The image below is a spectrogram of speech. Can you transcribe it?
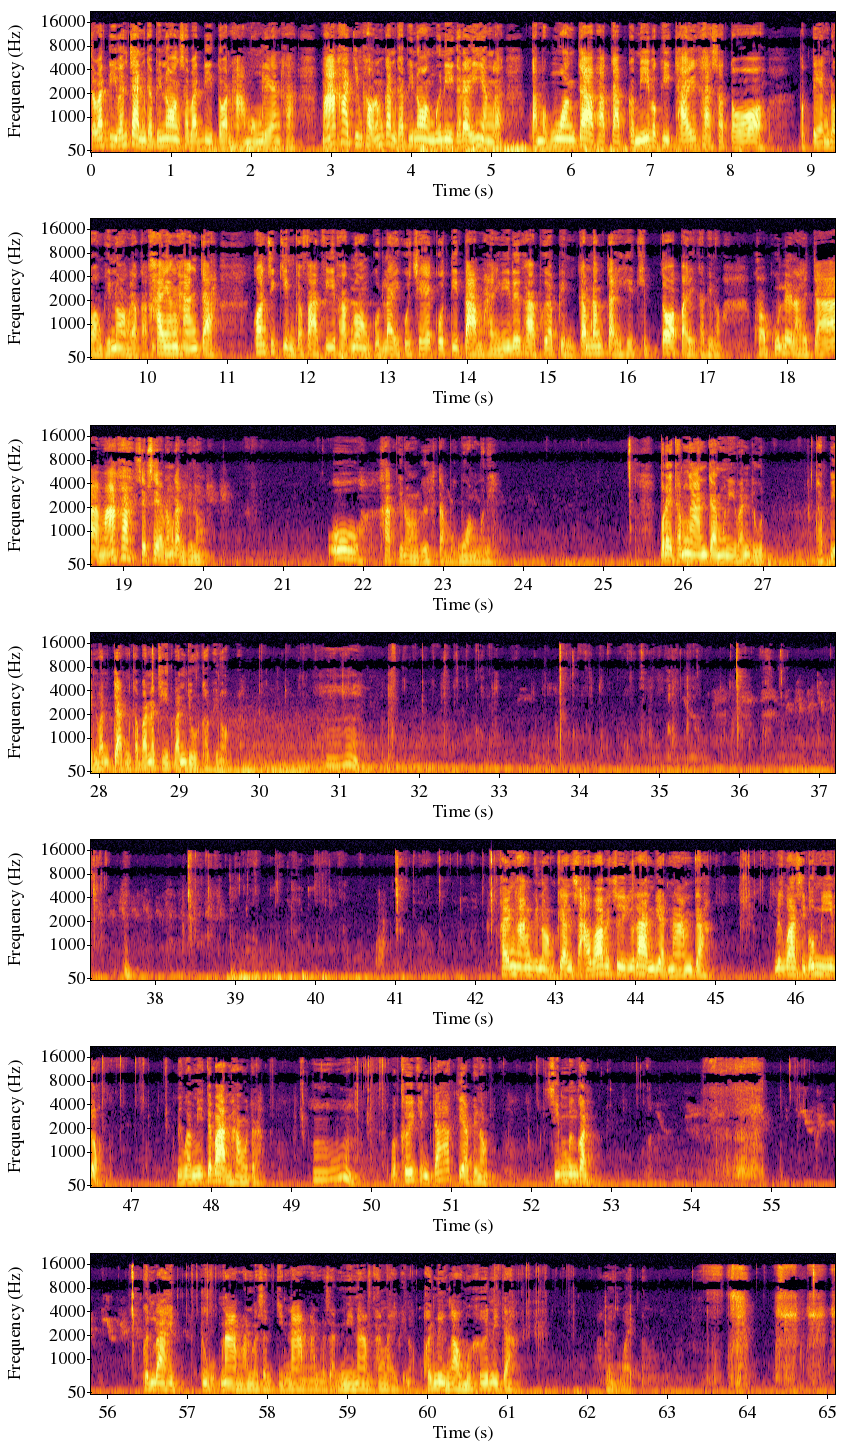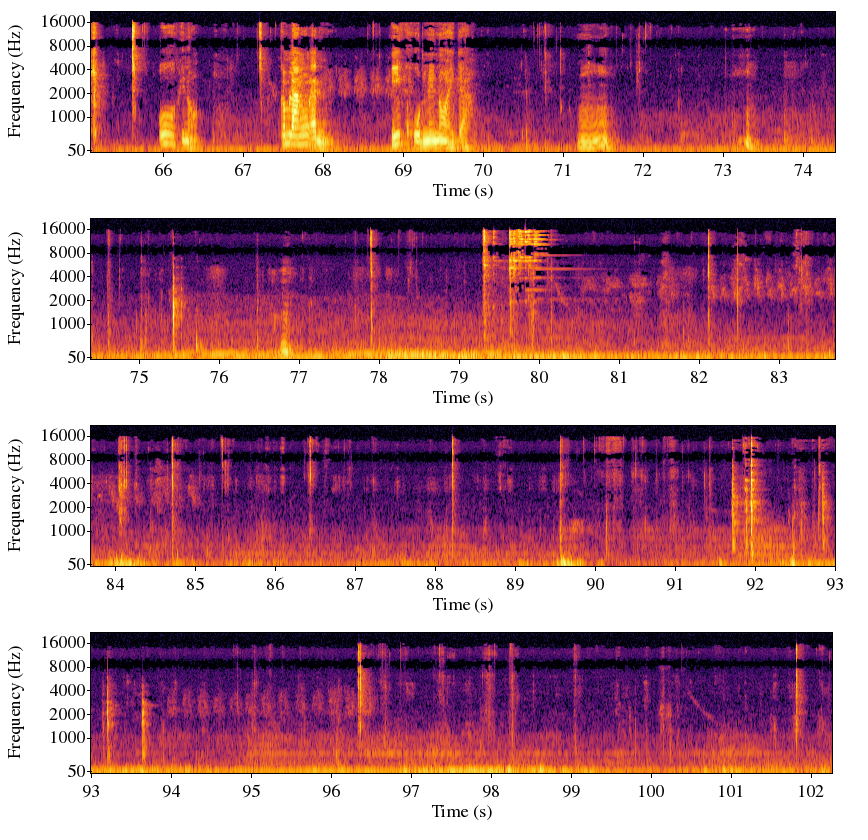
สวัสดีวันจันทร์ค่ะพี่น้อง สวัสดีตอนหาโมงแรงค่ะ มาค่ะกินข้าวน้ำกันค่ะพี่น้องมื้อนี้ก็ได้อีหยังล่ะตำบักม่วงจ้าผักกับกะมีบักพริกไทยค่ะสตอบักแตงดองพี่น้องแล้วก็ไข่ห่างๆจ้ะก่อนสิกินก็ฝากพี่ฝากน้องกดไลค์กดแชร์กดติดตามให้นี่ด้อค่ะ เพื่อเป็นกำลังใจให้คลิปต่อไปค่ะพี่น้อง ขอบคุณหลายๆจ้ามาค่ะแซ่บๆน้ำกันพี่น้อง โอ้คักพี่น้องเอ้ยตำบักม่วงมื้อนี้บ่ได้ทำงานจ้ามื้อนี้วันหยุด ถ้าเป็นวันจันทร์กับวันอาทิตย์วันหยุดค่ะพี่น้อง ใครห่างพี่น้องแกนสาวว่าไปซื้ออยู่ร้านเวียดนามจ้ะนึกว่าสิบ่มีหรอกนึกว่ามีแต่บ้านเฮาจ้ะอืมบ่เคยกินจ้าเกียพี่น้องชิมมึงก่อนเพิ่นว่าให้ จูบน้ำมันมาสันกินน้ำมันมาสันมีน้ำทั้งในพี่น้องค่อยนึ่งเอาเมื่อคืนนี่จ้ะหนึ่งไว้ โอ้พี่น้องกำลังอันนี้ขนหน่อยๆจ้ะอืม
